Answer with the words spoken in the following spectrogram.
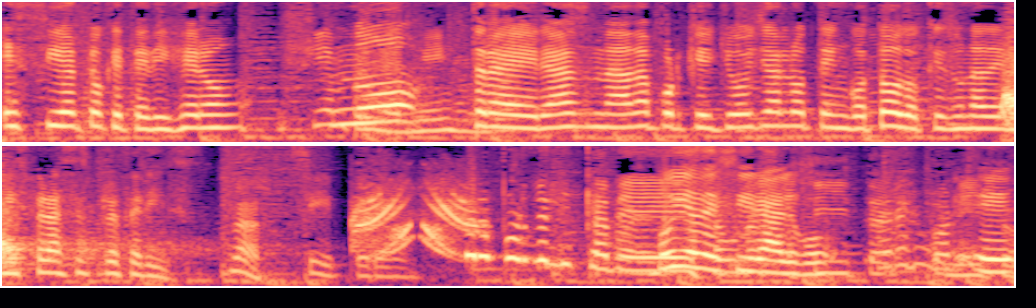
Es cierto que te dijeron, Siempre no mismo. traerás nada porque yo ya lo tengo todo, que es una de mis frases preferidas. Claro. Sí, pero... Pero por delicadeza. Voy a decir algo. cosita. Eh,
